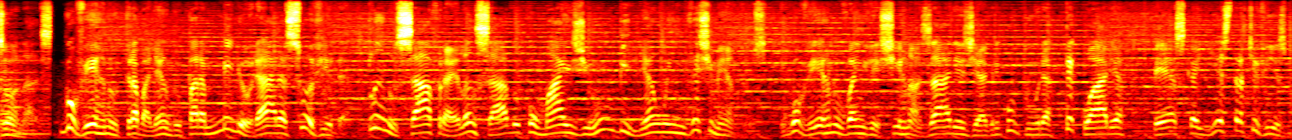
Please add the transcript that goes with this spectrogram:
Amazonas. Governo trabalhando para melhorar a sua vida. Plano Safra é lançado com mais de um bilhão em investimentos. O governo vai investir nas áreas de agricultura, pecuária, pesca e extrativismo.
